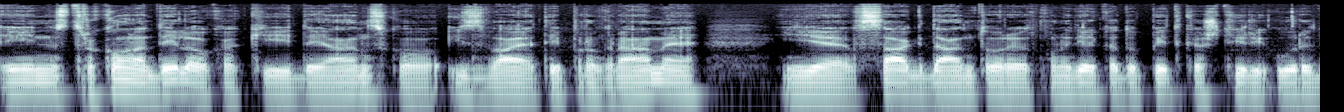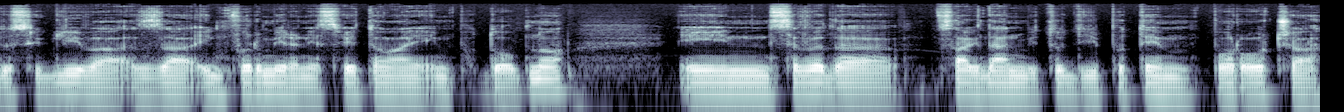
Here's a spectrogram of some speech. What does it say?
In strokovna delavka, ki dejansko izvaja te programe, je vsak dan, torej od ponedeljka do petka, 4 ure dosegljiva za informiranje, svetovanje in podobno. In seveda vsak dan mi tudi potem poroča,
